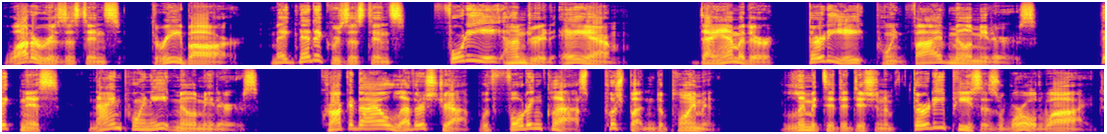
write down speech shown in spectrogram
Water resistance 3 bar. Magnetic resistance 4800 AM. Diameter 38.5 millimeters. Thickness 9.8 millimeters. Crocodile leather strap with folding clasp push button deployment. Limited edition of 30 pieces worldwide.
